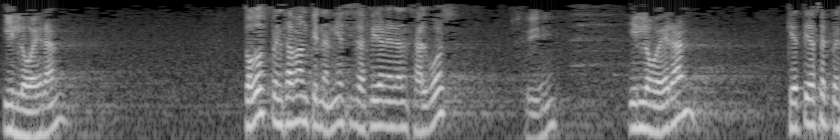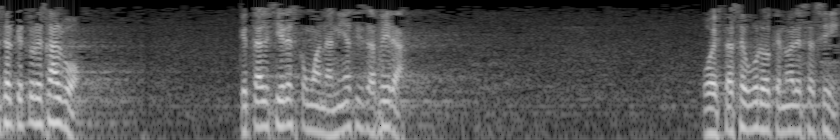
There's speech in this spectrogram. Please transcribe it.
¿Y lo eran? ¿Todos pensaban que Ananías y Zafira eran salvos? Sí. ¿Y lo eran? ¿Qué te hace pensar que tú eres salvo? ¿Qué tal si eres como Ananías y Zafira? ¿O estás seguro que no eres así?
